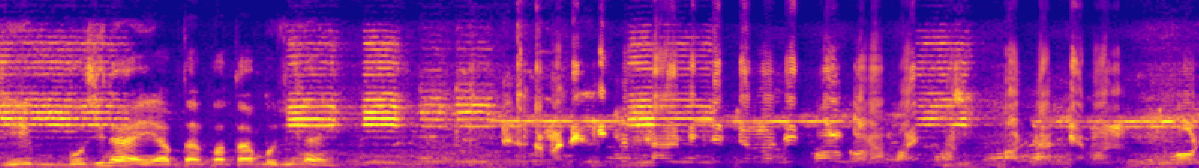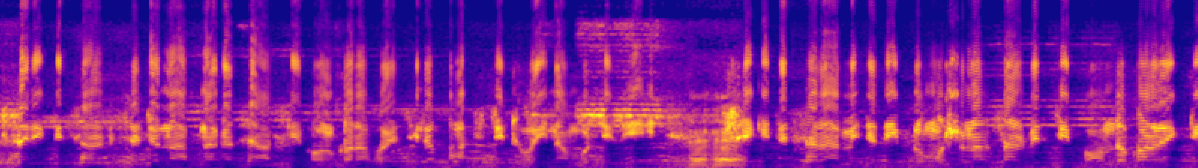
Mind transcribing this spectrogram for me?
জি বুঝি নাই আপনার কথা বুঝি নাই। আমাদের কিছু সার্ভিসের জন্য যে কল করা হয় অর্থাৎ যেমন একটি সার্ভিসের জন্য আপনার কাছে আজকে কল করা হয়েছিল। পাঁচটি টু এই নম্বরটি দিয়ে। হ্যাঁ হ্যাঁ। সেক্ষেত্রে স্যার আমি যদি প্রমোশনাল সার্ভিসটি বন্ধ করার একটি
